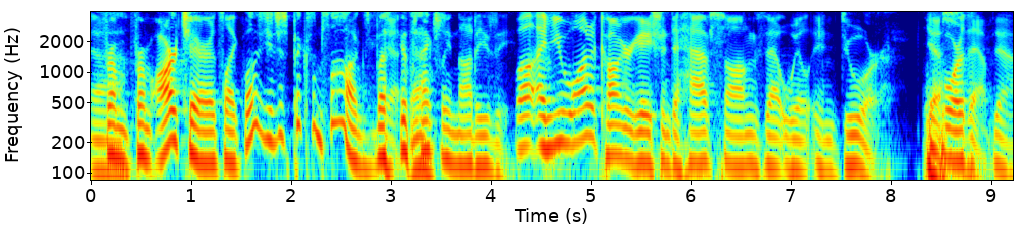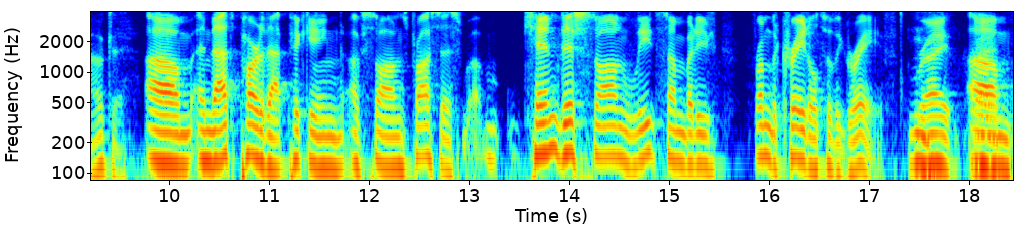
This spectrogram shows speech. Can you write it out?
Yeah. from from our chair. It's like, well, you just pick some songs, but it's Yeah. actually not easy. Well, and you want a congregation to have songs that will endure Yes. for them. Yeah. Okay. Um, and that's part of that picking of songs process. Can this song lead somebody from the cradle to the grave? Right. Um,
